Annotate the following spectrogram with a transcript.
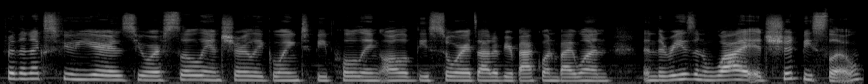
For the next few years, you're slowly and surely going to be pulling all of these swords out of your back one by one. And the reason why it should be slow,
